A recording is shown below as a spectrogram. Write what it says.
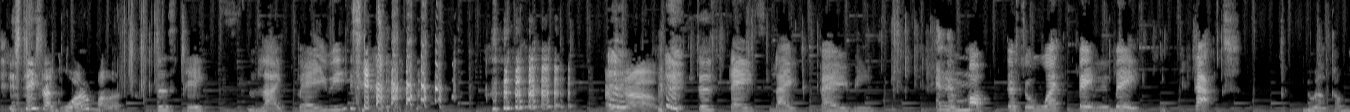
It tastes like watermelon. Does taste like babies? I know. This tastes like baby. And the mop, there's a wet baby baby. Thanks. You're welcome.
